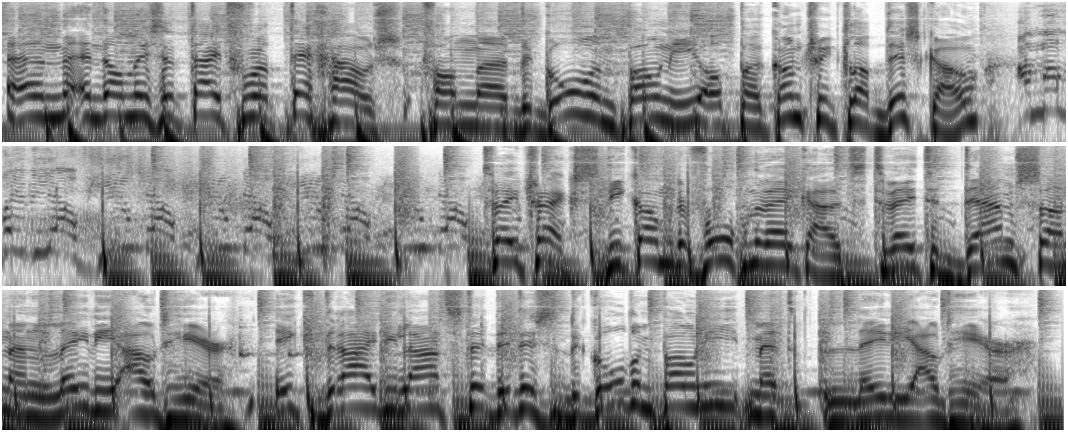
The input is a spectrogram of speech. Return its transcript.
En, en dan is het tijd voor wat tech house van uh, The Golden Pony op uh, Country Club Disco. Twee tracks. Die komen er volgende week uit. Te weten Damn Son en Lady Out Here. Ik draai die laatste. Dit is The Golden Pony met Lady Out Here.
